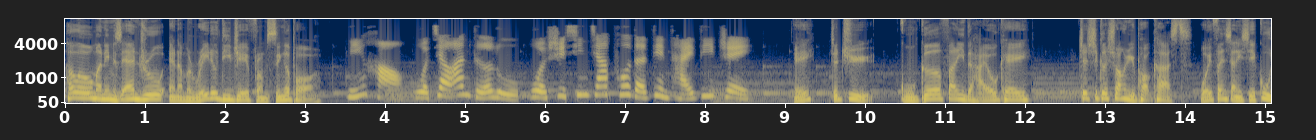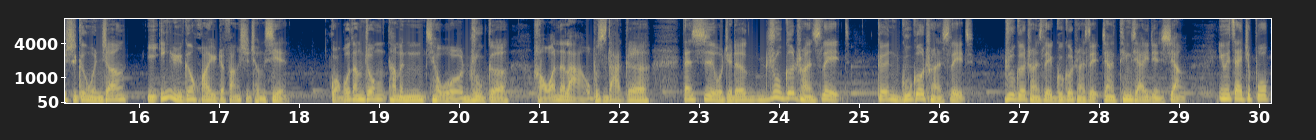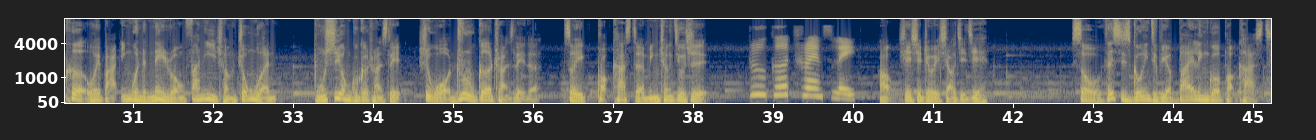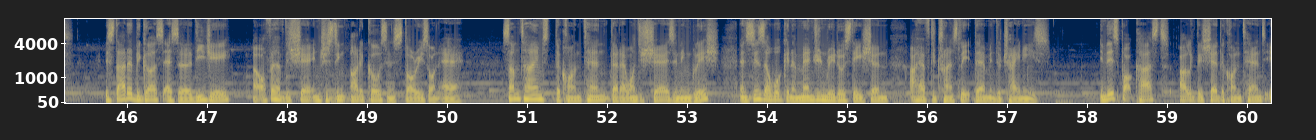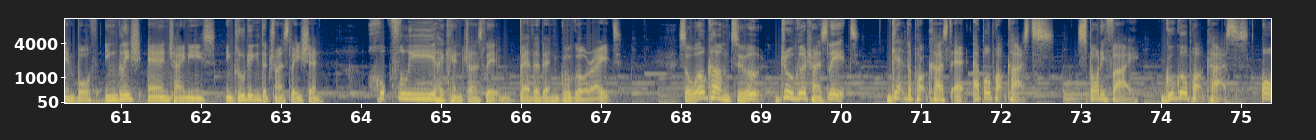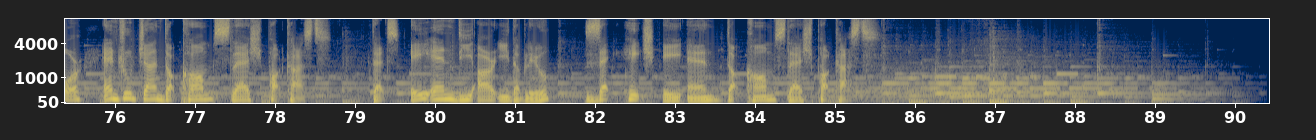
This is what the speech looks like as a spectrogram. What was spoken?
Hello, my name is Andrew, and I'm a radio DJ from Singapore. 您好，我叫安德鲁，我是新加坡的电台 DJ。诶，这句谷歌翻译的还 OK。这是个双语 podcast，我会分享一些故事跟文章，以英语跟华语的方式呈现。广播当中，他们叫我入歌，好玩的啦，我不是大哥。但是我觉得入歌 translate 跟 Google Translate，入歌 translate Google Translate 这样听起来有点像， 因为在这播客我会把英文的内容翻译成中文，不是用 Google Translate，是我入歌 translate 的，所以 podcast 的名称就是。 Google Translate。好，谢谢这位小姐姐。So this is going to be a bilingual podcast. It started because as a DJ, I often have to share interesting articles and stories on air. Sometimes the content that I want to share is in English, and since I work in a Mandarin radio station, I have to translate them into Chinese. In this podcast, I'd like to share the content in both English and Chinese, including the translation. Hopefully, I can translate better than Google, right? So, welcome to Zhuge Translate. Get the podcast at Apple Podcasts, Spotify, Google Podcasts, or andrewzhan.com slash podcasts. That's A-N-D-R-E-W Z-H-A-N dot com slash podcasts.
